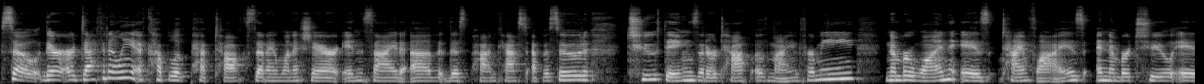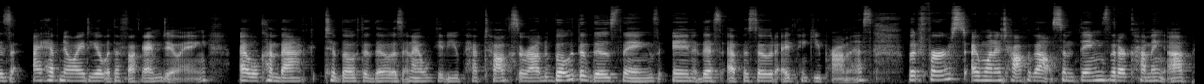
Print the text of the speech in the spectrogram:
So there are definitely a couple of pep talks that I want to share inside of this podcast episode. Two things that are top of mind for me. Number one is time flies. And number two is I have no idea what the fuck I'm doing. I will come back to both of those and I will give you pep talks around both of those things in this episode. I pinky promise. But first, I want to talk about some things that are coming up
